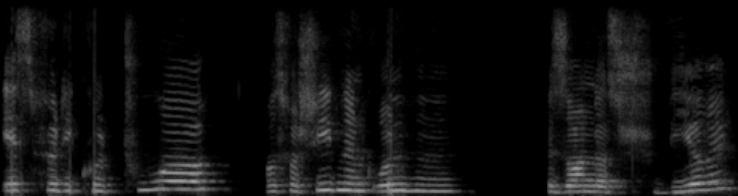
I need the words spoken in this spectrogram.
ist für die Kultur aus verschiedenen Gründen besonders schwierig,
